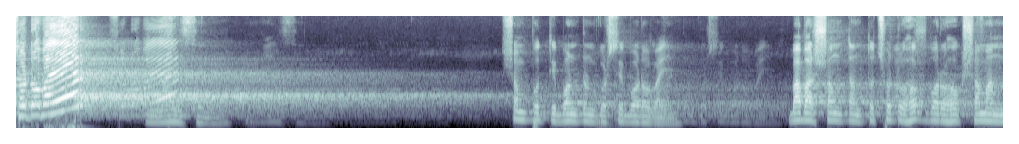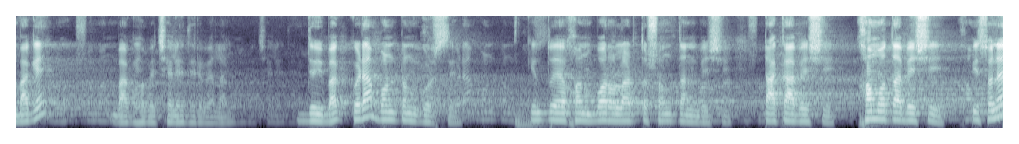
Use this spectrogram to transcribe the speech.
ছোট ভাইয়ের ছেলে। সম্পত্তি বন্টন করছে বড় ভাই। বাবার সন্তান তো ছোট হোক বড় হোক সমান ভাগে ভাগ হবে ছেলেদের বেলায়। দুই ভাগ করে বন্টন করছে। কিন্তু এখন বড়লার তো সন্তান বেশি টাকা বেশি ক্ষমতা বেশি পিছনে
